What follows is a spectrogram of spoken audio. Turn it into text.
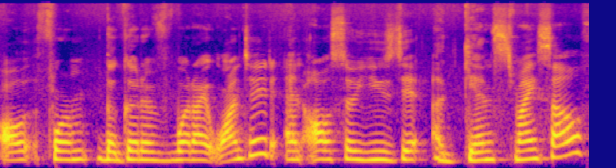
all for the good of what I wanted and also used it against myself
